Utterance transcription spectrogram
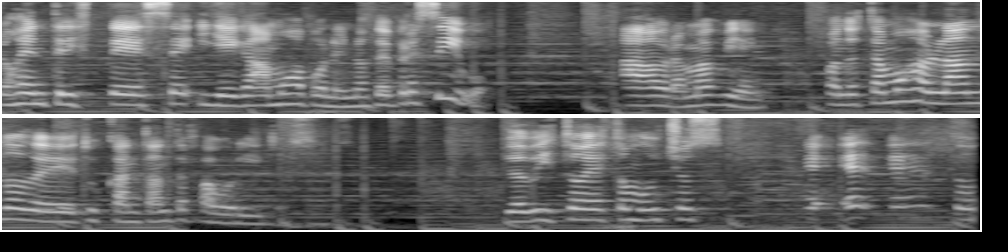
nos entristece y llegamos a ponernos depresivos. Ahora, más bien, cuando estamos hablando de tus cantantes favoritos, yo he visto esto muchos eh, eh, esto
